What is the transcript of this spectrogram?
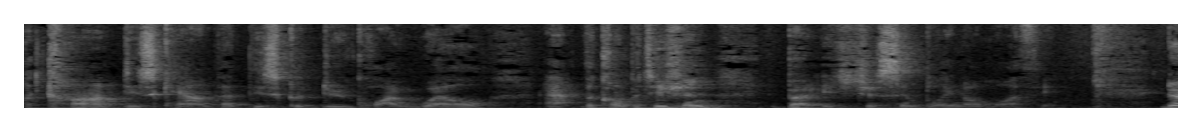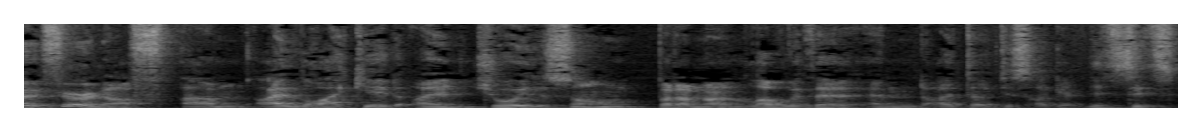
I can't discount that this could do quite well at the competition, but it's just simply not my thing. No, fair enough. Um, I like it. I enjoy the song, but I'm not in love with it, and I don't dislike it. It sits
